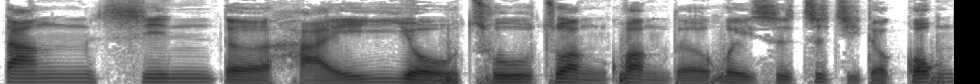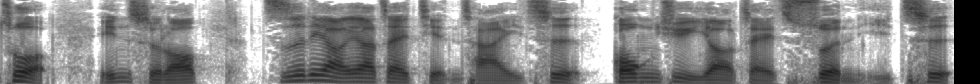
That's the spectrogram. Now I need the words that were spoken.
当心的还有出状况的会是自己的工作，因此喽，资料要再检查一次，工具要再顺一次。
